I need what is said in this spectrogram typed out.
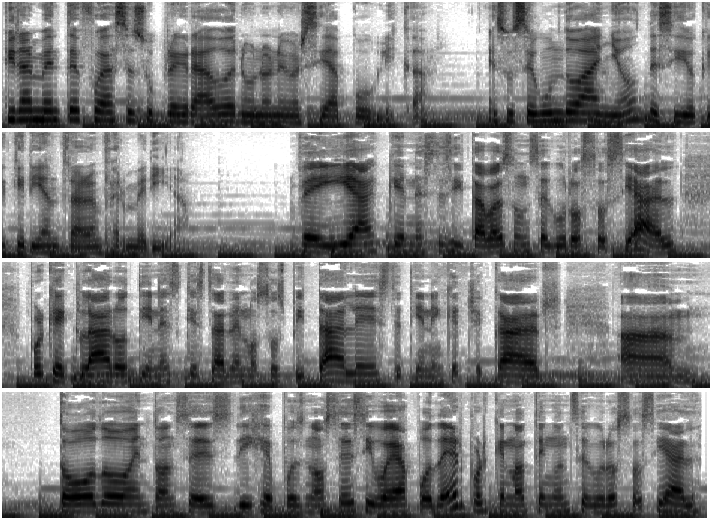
Finalmente fue a hacer su pregrado en una universidad pública. En su segundo año decidió que quería entrar a enfermería. veía que necesitabas un seguro social, porque claro, tienes que estar en los hospitales, te tienen que checar todo, entonces dije, pues no sé si voy a poder porque no tengo un seguro social.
